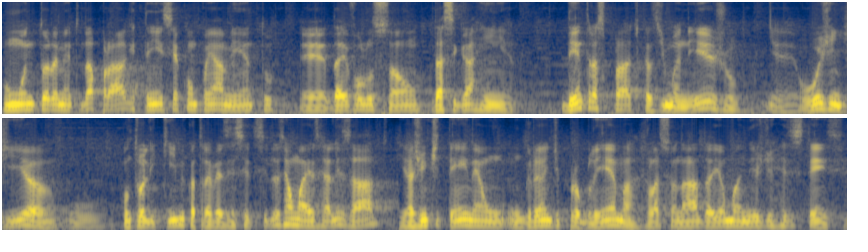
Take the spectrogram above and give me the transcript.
um monitoramento da praga e tenha esse acompanhamento é, da evolução da cigarrinha. Dentre as práticas de manejo, é, hoje em dia o controle químico através de inseticidas é o mais realizado e a gente tem né, um, um grande problema relacionado aí ao manejo de resistência.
